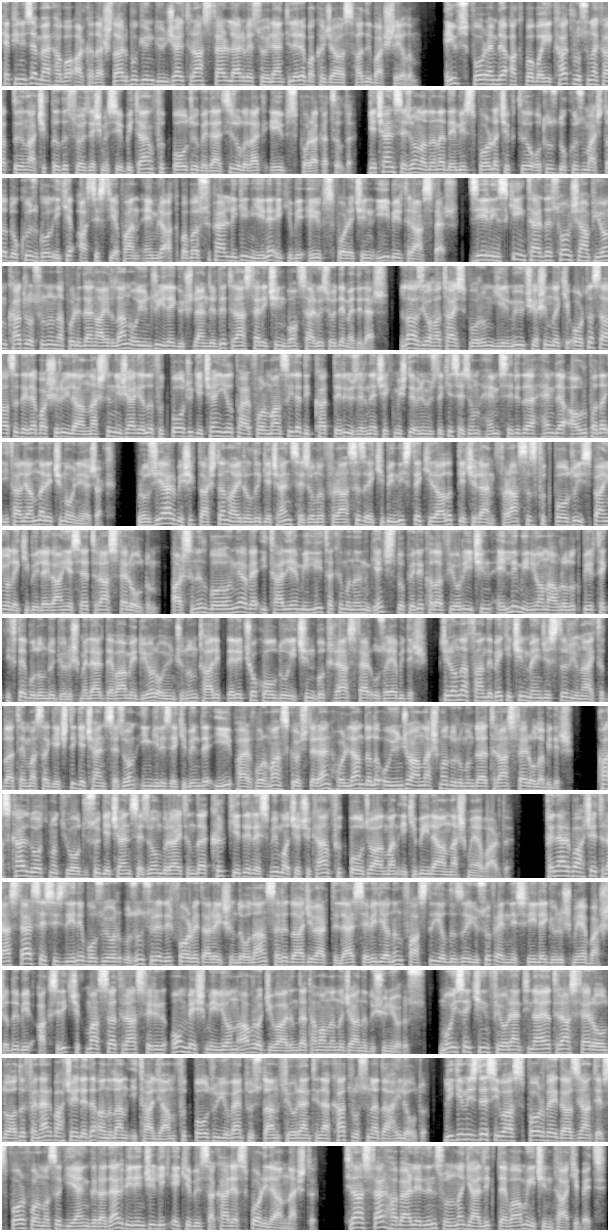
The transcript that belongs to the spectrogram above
Hepinize merhaba arkadaşlar. Bugün güncel transferler ve söylentilere bakacağız. Hadi başlayalım. Eyüpspor Emre Akbaba'yı kadrosuna kattığını açıkladı. Sözleşmesi biten futbolcu bedelsiz olarak Eyüpspor'a katıldı. Geçen sezon Adana Demirspor'la çıktığı 39 maçta 9 gol 2 asist yapan Emre Akbaba Süper Lig'in yeni ekibi Eyüpspor için iyi bir transfer. Zielinski Inter'de son şampiyon kadrosunu Napoli'den ayrılan oyuncu ile güçlendirdi. Transfer için bonservis ödemediler. Lazio Hatayspor'un 23 yaşındaki orta sahası Dele Başarı ile anlaştı. Nijeryalı futbolcu geçen yıl performansıyla dikkatleri üzerine çekmişti. Önümüzdeki sezon hem Seride hem de Avrupa'da İtalyanlar için oynayacak. Rozier Beşiktaş'tan ayrıldı. Geçen sezonu Fransız ekibi Nice'te kiralık geçiren Fransız futbolcu İspanyol ekibi Leganes'e transfer oldum. Arsenal Bologna ve İtalya milli takımının genç stoperi Calafiori için 50 milyon avroluk bir teklifte bulundu. Görüşmeler devam ediyor. Oyuncunun talipleri çok olduğu için bu transfer uzayabilir. Girona Van de Beek için Manchester United'la temasa geçti. Geçen sezon İngiliz ekibinde iyi performans gösteren Hollandalı oyuncu anlaşma durumunda transfer olabilir. Pascal Dortmund yolcusu geçen sezon Brighton'da 47 resmi maça çıkan futbolcu Alman ekibiyle anlaşmaya vardı. Fenerbahçe transfer sessizliğini bozuyor. Uzun süredir forvet arayışında olan Sarı Lacivertliler Sevilla'nın faslı yıldızı Yusuf Ennesri ile görüşmeye başladı. Bir aksilik çıkmazsa transferin 15 milyon avro civarında tamamlanacağını düşünüyoruz. Moise Kean Fiorentina'ya transfer oldu. Adı Fenerbahçe ile de anılan İtalyan futbolcu Juventus'tan Fiorentina kadrosuna dahil oldu. Ligimizde Sivas Spor ve Gaziantep Spor forması giyen Gradel 1. Lig ekibi Sakarya Spor ile anlaştı. Transfer haberlerinin sonuna geldik. Devamı için takip et.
